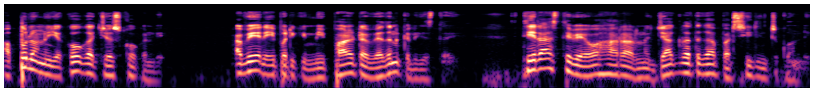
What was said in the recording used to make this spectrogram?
అప్పులను ఎక్కువగా చేసుకోకండి. అవే రేపటికి మీ పాలిట వేదన కలిగిస్తాయి. స్థిరాస్తి వ్యవహారాలను జాగ్రత్తగా పరిశీలించుకోండి.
